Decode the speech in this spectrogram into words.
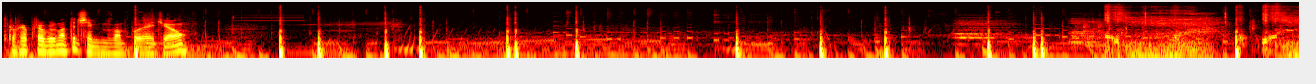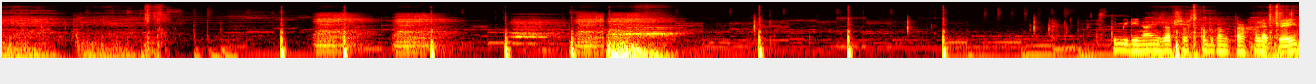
Trochę problematycznie bym wam powiedział. Z tymi linami zawsze wszystko wygląda trochę lepiej.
